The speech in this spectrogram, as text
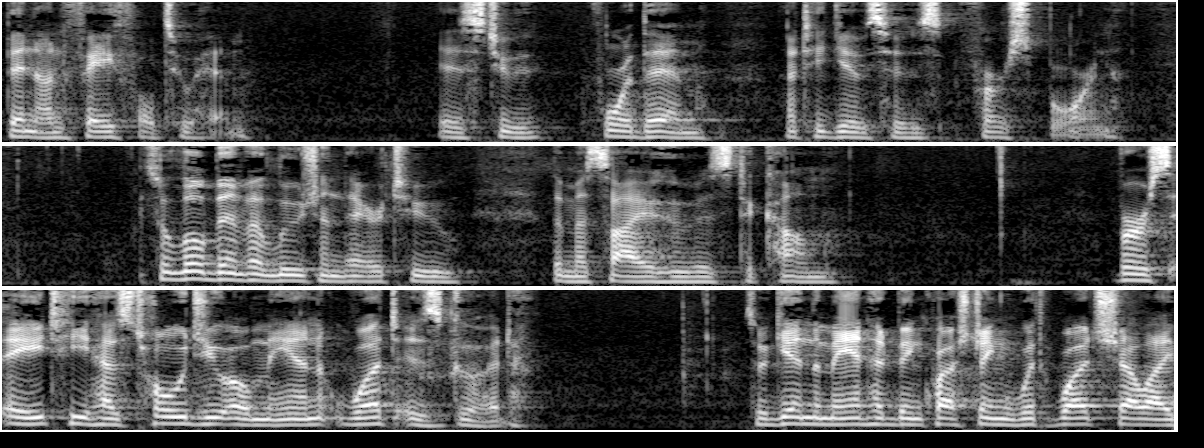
been unfaithful to him is to for them that he gives his firstborn. So a little bit of allusion there to the Messiah who is to come. Verse 8 He has told you, O man, what is good. So again, the man had been questioning, With what shall I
